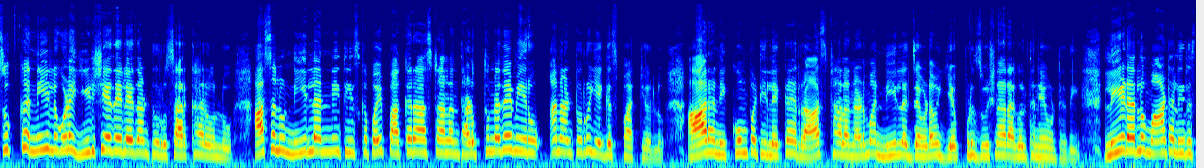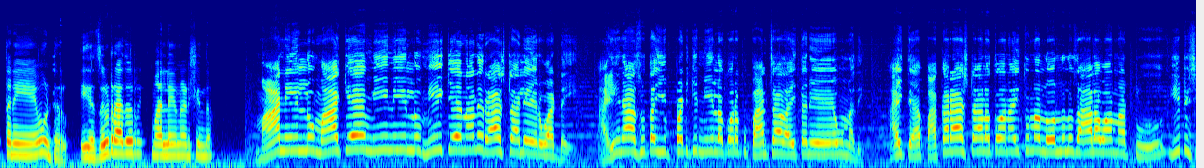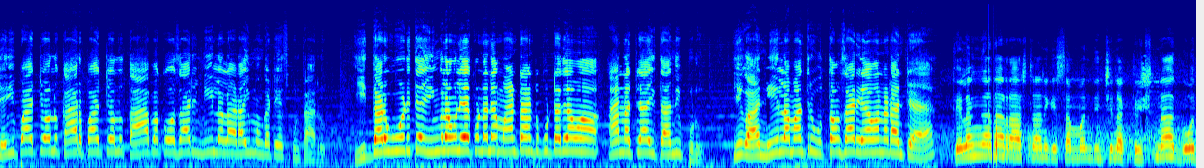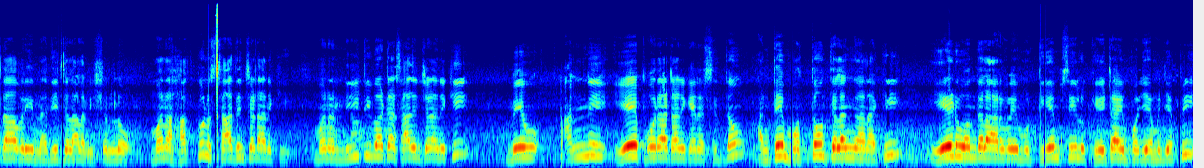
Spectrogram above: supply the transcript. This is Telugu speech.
సుక్క నీళ్ళు కూడా ఇడిచేదే లేదంటారు సర్కారు వాళ్ళు అసలు నీళ్ళన్నీ తీసుకుపోయి పక్క రాష్ట్రాలను తడుపుతున్నదే మీరు అని అంటుర్రు ఎగస్ పార్టీ వాళ్ళు ఆరని కుంపటి లెక్క రాష్ట్రాల నడుమ నీళ్ళ జవడం ఎప్పుడు చూసినా రగులుతూనే ఉంటుంది. లీడర్లు మాటలు ఇరుస్తూనే ఉంటారు. ఇక చూడు రాదుర్రి మళ్ళీ ఏం నడిచిందో. మా నీళ్ళు మాకే మీ నీళ్ళు మీకేనని రాష్ట్రాలే ఏర్పడ్డాయి. అయినా సుత ఇప్పటికీ నీళ్ళ కొరకు పంచాది అయితేనే ఉన్నది. అయితే పక్క రాష్ట్రాలతోనైతున్న లొల్లులు చాలవన్నట్టు ఇటు చెయ్యి పార్టీ వాళ్ళు కారు పార్టీ వాళ్ళు తాపకోసారి నీళ్ళలాడాయి ముంగటేసుకుంటారు. ఇద్దరు ఊడితే ఇంగ్లం లేకుండానే మంట అంటుకుంటదేమో అన్నట్టే అవుతుంది ఇప్పుడు. ఇక నీళ్ళ మంత్రి ఉత్తమ్ సార్ ఏమన్నాడంటే తెలంగాణ రాష్ట్రానికి సంబంధించిన కృష్ణా గోదావరి నదీ జలాల విషయంలో మన హక్కులు సాధించడానికి మన నీటి వాటా సాధించడానికి మేము అన్ని ఏ పోరాటానికైనా సిద్ధం. అంటే మొత్తం తెలంగాణకి ఏడు వందల అరవై మూడు టీఎంసీలు కేటాయింపజేయమని చెప్పి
